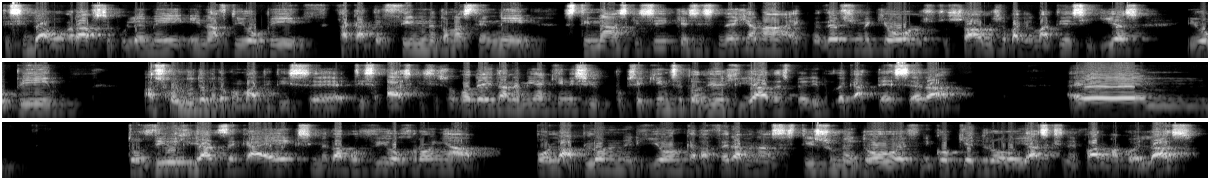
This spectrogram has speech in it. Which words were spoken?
τη συνταγογράφηση που λέμε είναι αυτοί οι οποίοι θα κατευθύνουν τον ασθενή στην άσκηση και στη συνέχεια να εκπαιδεύσουμε και όλους τους άλλους επαγγελματίες υγείας οι οποίοι ασχολούνται με το κομμάτι της, ε, της άσκησης. Οπότε ήταν μια κίνηση που ξεκίνησε το 2000 περίπου 14. Ε, το 2016 μετά από δύο χρόνια πολλαπλών ενεργειών καταφέραμε να συστήσουμε το Εθνικό Κέντρο Η Άσκηση είναι Φάρμακο Ελλάς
